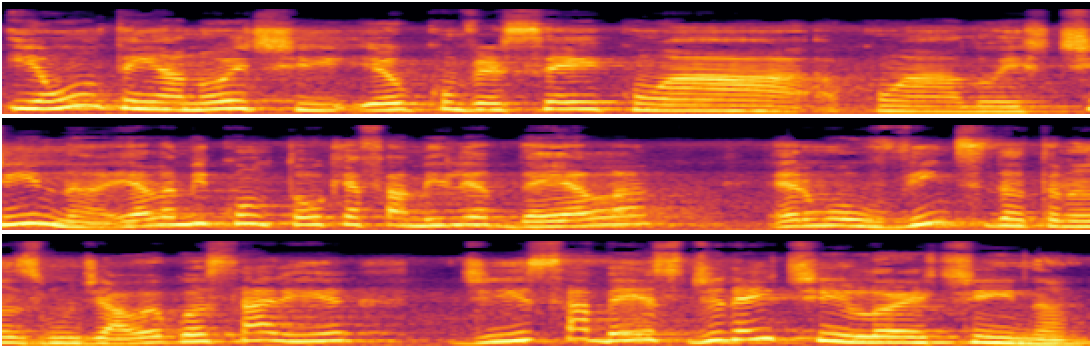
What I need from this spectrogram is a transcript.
E ontem à noite eu conversei com a, com a Loertina, ela me contou que a família dela eram ouvintes da Transmundial. Eu gostaria de saber isso direitinho, Loertina.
